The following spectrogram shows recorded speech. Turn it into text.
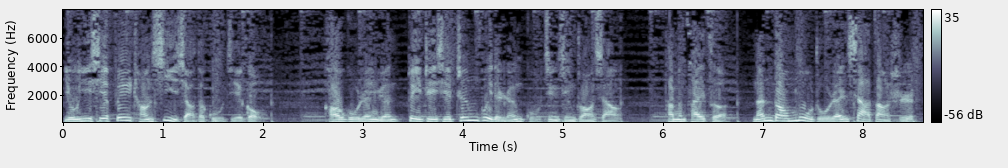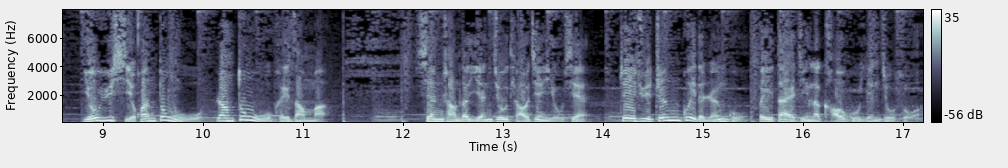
有一些非常细小的骨结构。考古人员对这些珍贵的人骨进行装箱。他们猜测：难道墓主人下葬时？由于喜欢动物，让动物陪葬吗？现场的研究条件有限，这具珍贵的人骨被带进了考古研究所，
